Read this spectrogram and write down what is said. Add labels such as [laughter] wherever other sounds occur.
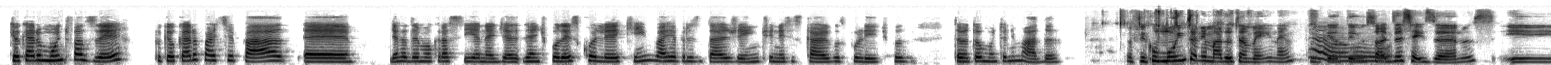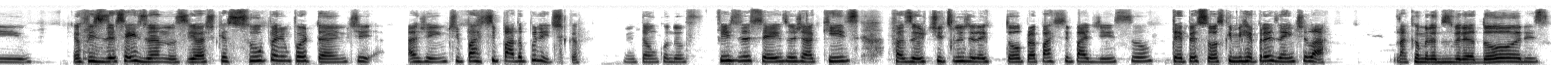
que eu quero muito fazer, porque eu quero participar é, dessa democracia, né? De a gente poder escolher quem vai representar a gente nesses cargos políticos. Então eu tô muito animada. Eu fico muito animada também, né? Porque eu tenho só 16 anos e eu fiz 16 anos e eu acho que é super importante a gente participar da política. Então, quando eu fiz 16, eu já quis fazer o título de eleitor para participar disso, ter pessoas que me representem lá, na Câmara dos Vereadores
